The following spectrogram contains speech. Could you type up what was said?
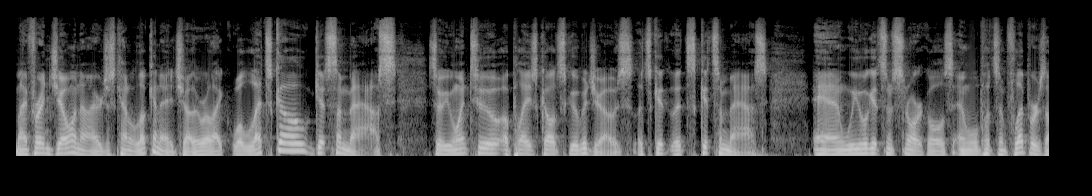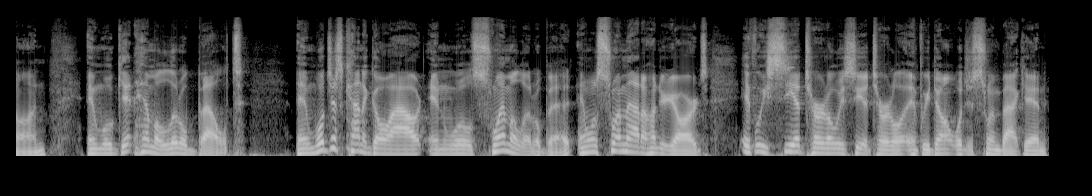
my friend Joe and I are just kind of looking at each other. We're like, well, let's go get some mass. So we went to a place called Scuba Joe's. Let's get let's get some mass, and we will get some snorkels, and we'll put some flippers on, and we'll get him a little belt. And we'll just kind of go out and we'll swim a little bit and we'll swim out 100 yards. If we see a turtle, we see a turtle. If we don't, we'll just swim back in.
